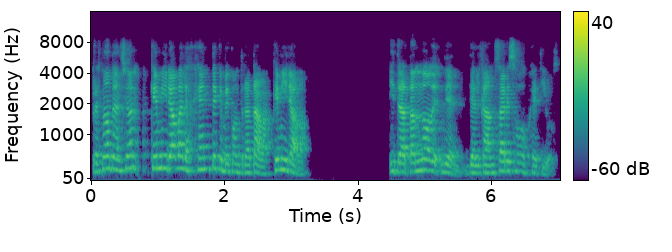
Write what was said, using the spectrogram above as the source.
prestando atención qué miraba la gente que me contrataba, qué miraba y tratando de, alcanzar esos objetivos.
